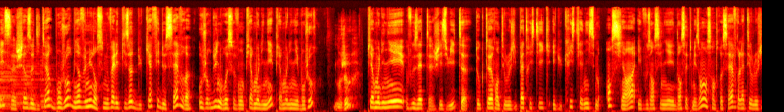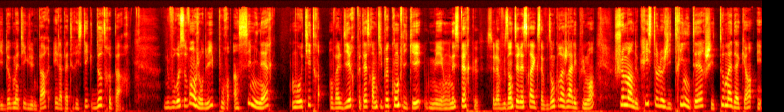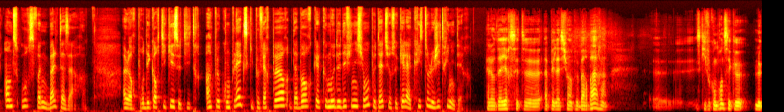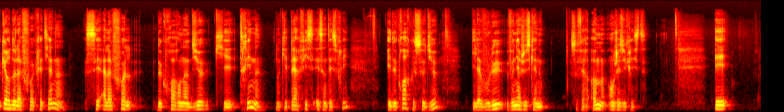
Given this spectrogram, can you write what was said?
Auditrices, chers auditeurs, bonjour, bienvenue dans ce nouvel épisode du Café de Sèvres. Aujourd'hui, nous recevons Pierre Molinier. Pierre Molinier, bonjour. Bonjour. Pierre Molinier, vous êtes jésuite, docteur en théologie patristique et du christianisme ancien, et vous enseignez dans cette maison, au Centre Sèvres, la théologie dogmatique d'une part et la patristique d'autre part. Nous vous recevons aujourd'hui pour un séminaire mot titre, on va le dire, peut-être un petit peu compliqué, mais on espère que cela vous intéressera et que ça vous encouragera à aller plus loin. Chemin de Christologie trinitaire chez Thomas d'Aquin et Hans Urs von Balthasar. Alors, pour décortiquer ce titre un peu complexe qui peut faire peur, d'abord quelques mots de définition peut-être sur ce qu'est la Christologie trinitaire. Alors, derrière cette euh, appellation un peu barbare, euh, ce qu'il faut comprendre, c'est que le cœur de la foi chrétienne, c'est à la fois de croire en un Dieu qui est trine, donc qui est Père, Fils et Saint-Esprit, et de croire que ce Dieu, il a voulu venir jusqu'à nous, se faire homme en Jésus-Christ. Et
